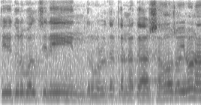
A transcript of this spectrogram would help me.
তিনি দুর্বল ছিলেন। দুর্বলতার কারণে তার সাহস হইল না।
